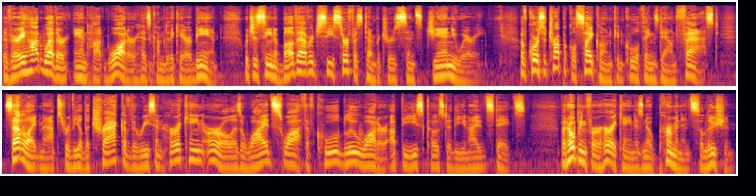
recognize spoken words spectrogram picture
The very hot weather and hot water has come to the Caribbean, which has seen above average sea surface temperatures since January. Of course, a tropical cyclone can cool things down fast. Satellite maps reveal the track of the recent Hurricane Earl as a wide swath of cool blue water up the east coast of the United States. But hoping for a hurricane is no permanent solution.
